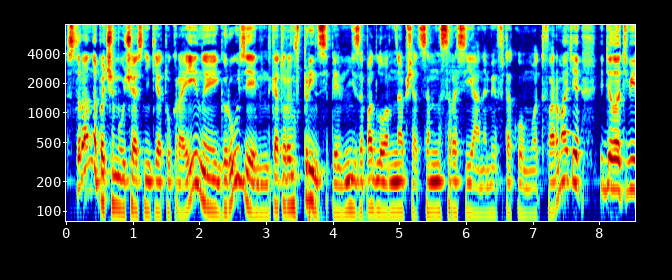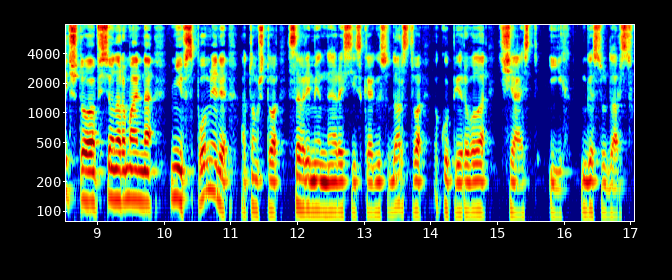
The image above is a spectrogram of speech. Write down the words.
Странно, почему участники от Украины и Грузии, которым в принципе не западло общаться с россиянами в таком вот формате и делать вид, что все нормально, не вспомнили о том, что современное российское государство оккупировало часть их государств.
